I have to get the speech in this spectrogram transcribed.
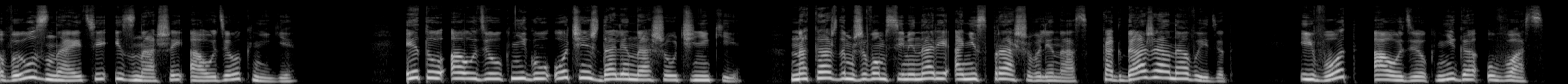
вы узнаете из нашей аудиокниги. Эту аудиокнигу очень ждали наши ученики. На каждом живом семинаре они спрашивали нас, когда же она выйдет. И вот аудиокнига у вас.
